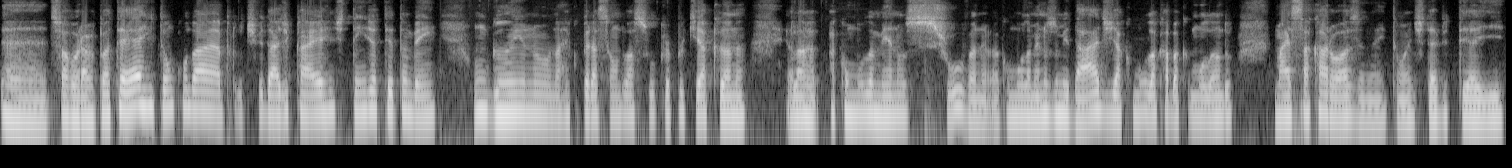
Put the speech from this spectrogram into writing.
é desfavorável para o ATR, então quando a produtividade cai, a gente tende a ter também um ganho no, na recuperação do açúcar, porque a cana ela acumula menos chuva, né, acumula menos umidade e acumula, acaba acumulando mais sacarose, né, então a gente deve ter aí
